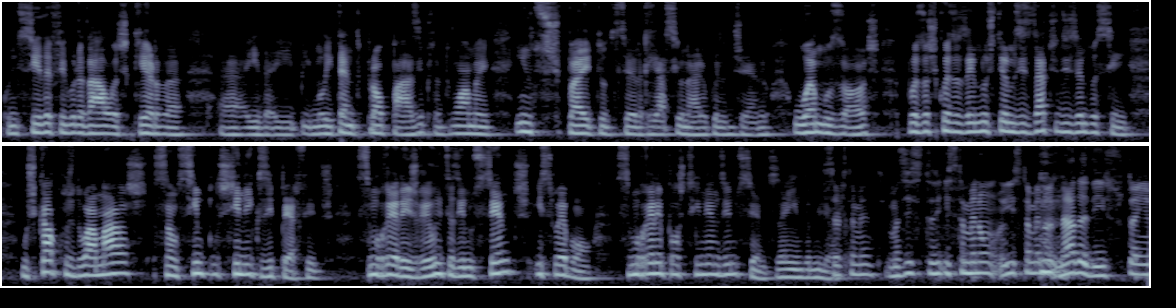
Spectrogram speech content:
conhecida figura da ala esquerda uh, e, da, e, e, militante pró-paz, e portanto um homem insuspeito de ser reacionário, coisa do género, o Amos Oz, pôs as coisas em, nos termos exatos dizendo assim os cálculos do Hamas são simples, cínicos e pérfidos. Se morrerem israelitas inocentes, isso é bom. Se morrerem palestinianos inocentes, é ainda melhor. Certamente. Mas isso, isso também não... Isso também não, nada disso tem,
